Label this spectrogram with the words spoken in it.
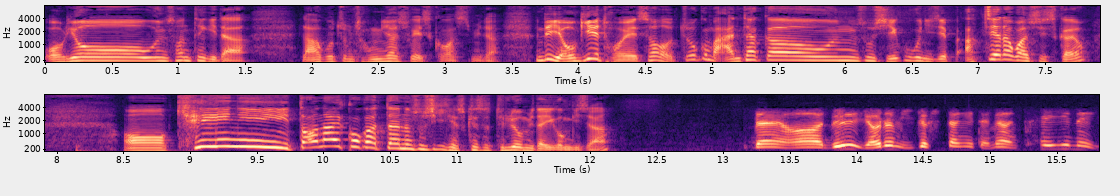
어려운 선택이다라고 좀 정리할 수가 있을 것 같습니다. 근데 여기에 더해서 조금 안타까운 소식 혹은 이제 악재라고 할 수 있을까요? 어, 케인이 떠날 것 같다는 소식이 계속해서 들려옵니다. 이건 기자. 네, 어, 늘 여름 이적 시장이 되면 케인의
